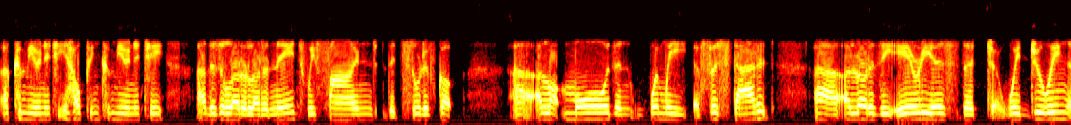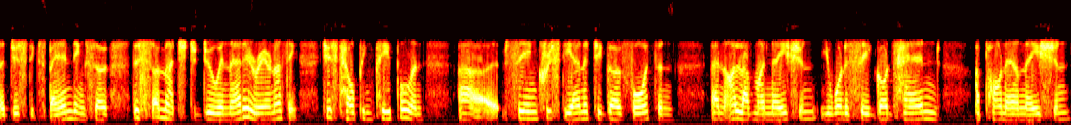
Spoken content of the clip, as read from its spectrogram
a community, helping community. Uh, there's a lot, a lot of needs. We find that sort of got uh, a lot more than when we first started. Uh, a lot of the areas that we're doing are just expanding. So there's so much to do in that area, and I think just helping people and uh, seeing Christianity go forth, and and I love my nation. You want to see God's hand upon our nation.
